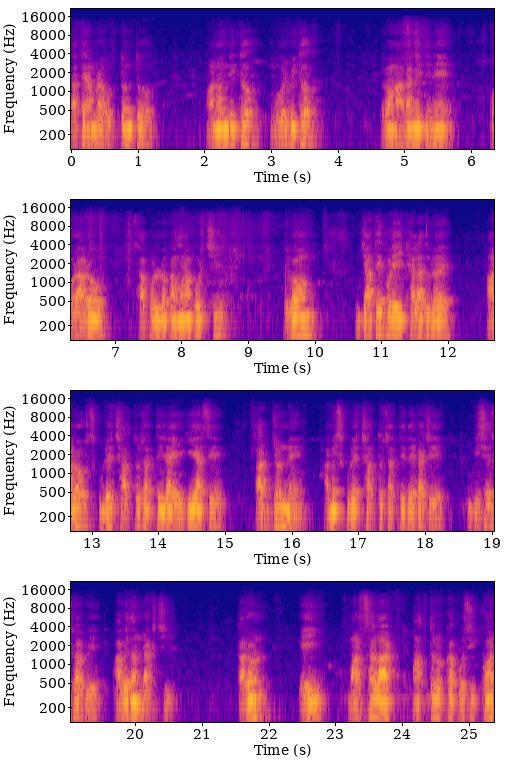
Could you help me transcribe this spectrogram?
তাতে আমরা অত্যন্ত আনন্দিত, গর্বিত এবং আগামী দিনে ওর আরও সাফল্য কামনা করছি এবং যাতে করে এই খেলাধুলায় আরও স্কুলের ছাত্রছাত্রীরা এগিয়ে আসে, তার জন্যে আমি স্কুলের ছাত্রছাত্রীদের কাছে বিশেষভাবে আবেদন রাখছি। কারণ এই মার্শাল আর্ট আত্মরক্ষা প্রশিক্ষণ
